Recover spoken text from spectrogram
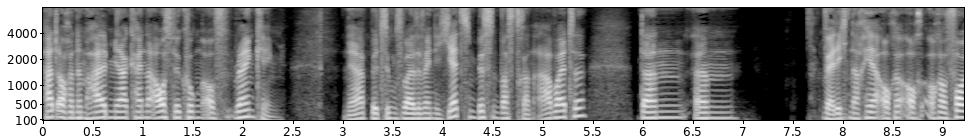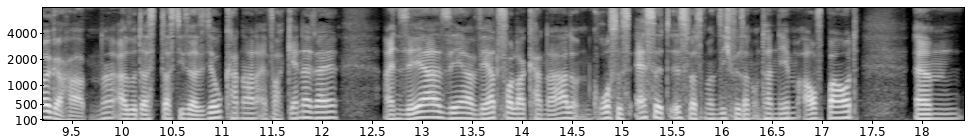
hat auch in einem halben Jahr keine Auswirkungen auf Ranking. Ja, beziehungsweise wenn ich jetzt ein bisschen was dran arbeite, dann ähm, werde ich nachher auch, auch, auch Erfolge haben. Ne? Also, dass, dass dieser SEO-Kanal einfach generell ein sehr, sehr wertvoller Kanal und ein großes Asset ist, was man sich für sein Unternehmen aufbaut. Ähm,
